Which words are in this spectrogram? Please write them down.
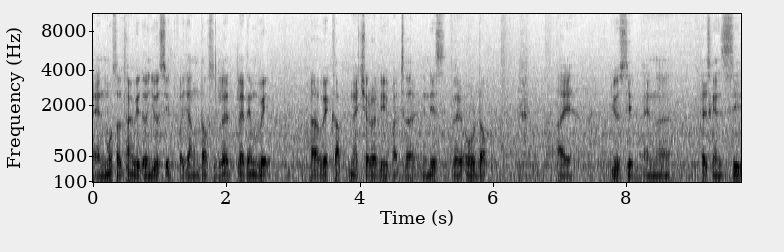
and most of the time we don't use it for young dogs. Let, let them wait, uh, wake up naturally. But uh, in this very old dog, I use it, and uh, as you can see,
